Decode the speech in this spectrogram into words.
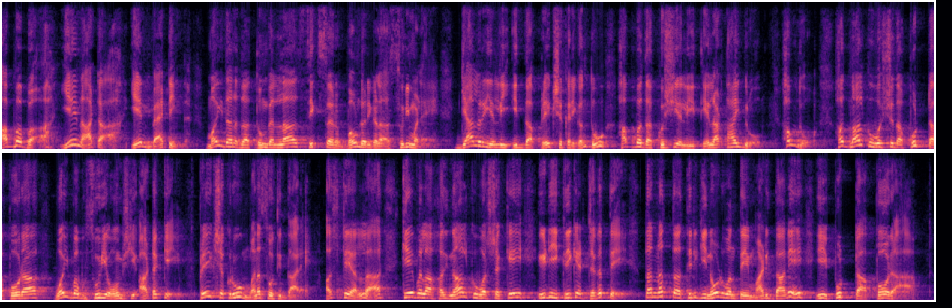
ಅಬ್ಬಬ್ಬ, ಏನ್ ಆಟ, ಏನ್ ಬ್ಯಾಟಿಂಗ್? ಮೈದಾನದ ತುಂಬೆಲ್ಲ ಸಿಕ್ಸರ್ ಬೌಂಡರಿಗಳ ಸುರಿಮಳೆ. ಗ್ಯಾಲರಿಯಲ್ಲಿ ಇದ್ದ ಪ್ರೇಕ್ಷಕರಿಗಂತೂ ಹಬ್ಬದ ಖುಷಿಯಲ್ಲಿ ತೇಲಾಡ್ತಾ ಇದ್ರು. ಹೌದು, ಹದಿನಾಲ್ಕು ವರ್ಷದ ಪುಟ್ಟ ಪೋರ ವೈಭವ್ ಸೂರ್ಯವಂಶಿ ಆಟಕ್ಕೆ ಪ್ರೇಕ್ಷಕರು ಮನಸೋತಿದ್ದಾರೆ. ಅಷ್ಟೇ ಅಲ್ಲ, ಕೇವಲ ಹದಿನಾಲ್ಕು ವರ್ಷಕ್ಕೆ ಇಡೀ ಕ್ರಿಕೆಟ್ ಜಗತ್ತೇ ತನ್ನತ್ತ ತಿರುಗಿ ನೋಡುವಂತೆ ಮಾಡಿದ್ದಾನೆ ಈ ಪುಟ್ಟ ಪೋರ.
